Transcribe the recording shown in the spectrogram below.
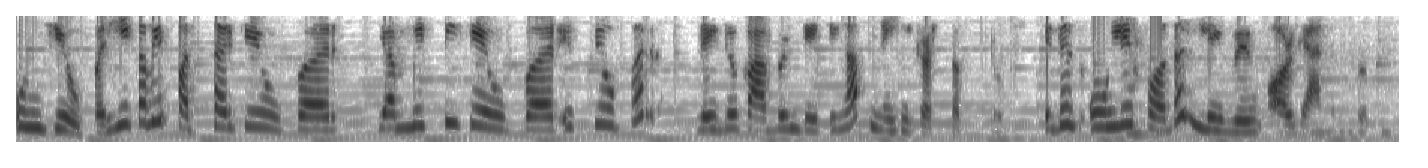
उनके ऊपर ये कभी पत्थर के ऊपर या मिट्टी के ऊपर इसके ऊपर रेडियो कार्बन डेटिंग आप नहीं कर सकते हो it is only for the living organism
